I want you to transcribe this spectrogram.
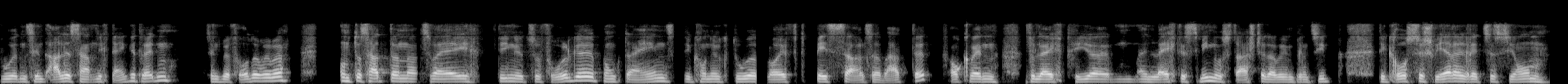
wurden, sind allesamt nicht eingetreten. Sind wir froh darüber. Und das hat dann zwei Dinge zur Folge. Punkt eins, die Konjunktur läuft besser als erwartet, auch wenn vielleicht hier ein leichtes Minus dasteht, aber im Prinzip die große, schwere Rezession,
